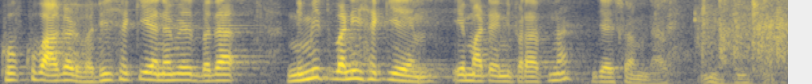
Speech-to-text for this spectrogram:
ખૂબ ખૂબ આગળ વધી શકીએ અને અમે બધા નિમિત્ત બની શકીએ એમ, એ માટેની પ્રાર્થના. જય સ્વામિનારાયણ.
